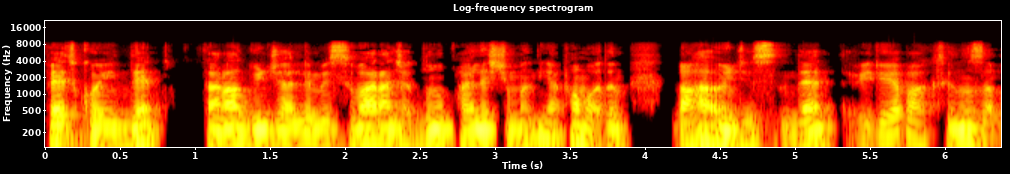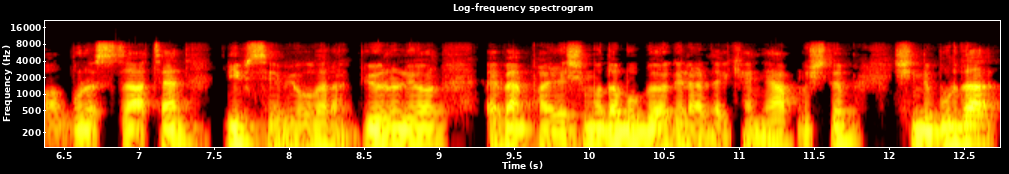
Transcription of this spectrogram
Fedcoin'de kanal güncellemesi var ancak bunun paylaşımını yapamadım. Daha öncesinden videoya baktığınız zaman burası zaten dip seviye olarak görülüyor. E ben paylaşımı da bu bölgelerdeyken yapmıştım. Şimdi burada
